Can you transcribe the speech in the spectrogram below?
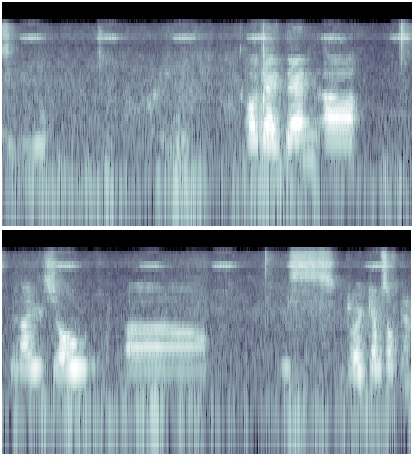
CPU okay then then I will show this droid cam software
